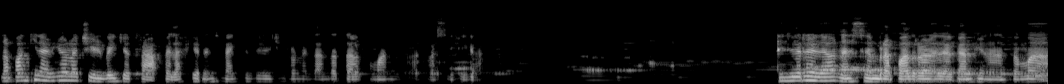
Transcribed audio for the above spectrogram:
La panchina viola c'è il vecchio Trapp e la Fiorentina chiude il girone d'andata al comando della classifica. Il Re Leone sembra padrone del campionato, ma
